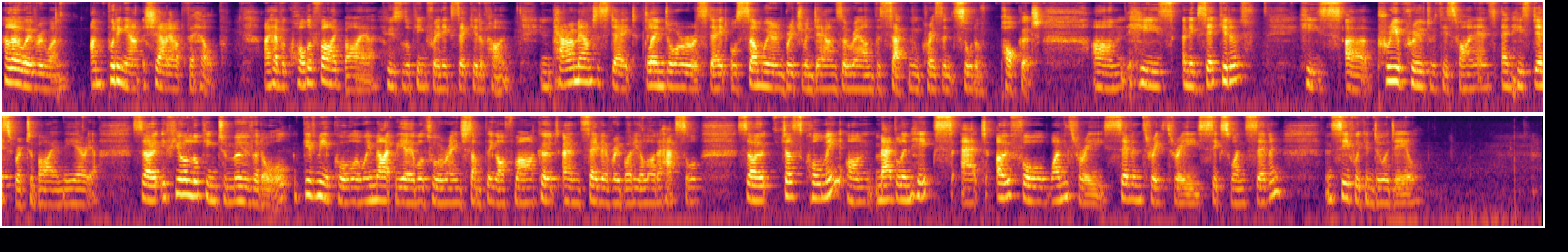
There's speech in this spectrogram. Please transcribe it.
Hello everyone. I'm putting out a shout out for help. I have a qualified buyer who's looking for an executive home in Paramount Estate, Glendora Estate or somewhere in Bridgeman Downs around the Sutton Crescent sort of pocket. Um, he's an executive, he's uh, pre-approved with his finance and he's desperate to buy in the area. So if you're looking to move at all, give me a call and we might be able to arrange something off market and save everybody a lot of hassle. So just call me on Madeline Hicks at 0413 733 617 and see if we can do a deal.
